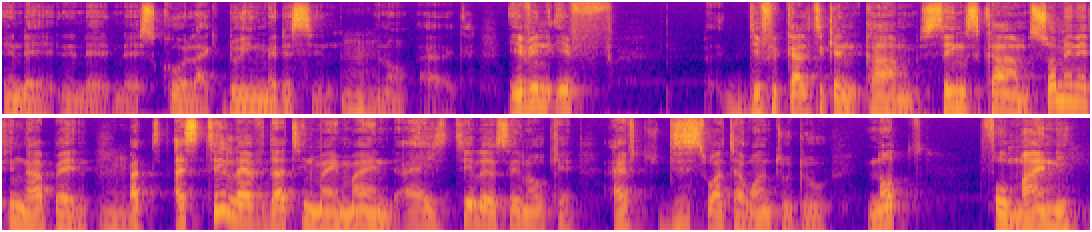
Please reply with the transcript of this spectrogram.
in the in the, in the school, like doing medicine. Mm. You know, I, even if difficulty can come, things come, so many things happen. Mm. But I still have that in my mind. I still uh, saying, okay, I have to, this is what I want to do, not for money.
